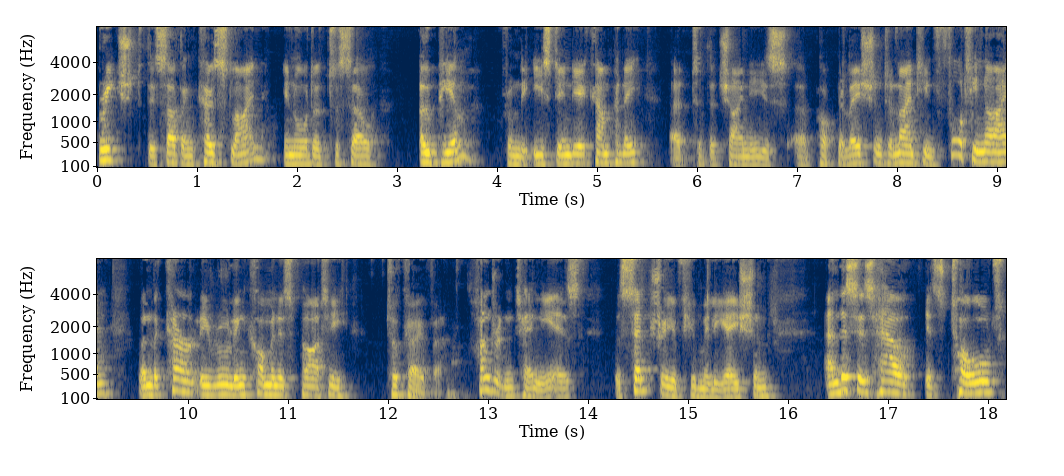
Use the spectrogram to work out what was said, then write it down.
breached the southern coastline in order to sell opium from the East India Company, uh, to the Chinese uh, population to 1949 when the currently ruling Communist Party took over. 110 years, the century of humiliation. And this is how it's told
